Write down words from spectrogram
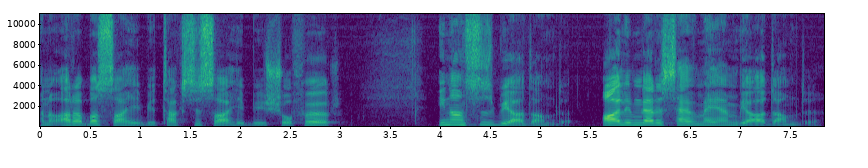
yani araba sahibi, taksi sahibi, şoför inansız bir adamdı. Alimleri sevmeyen bir adamdı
